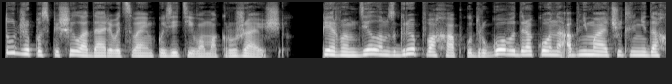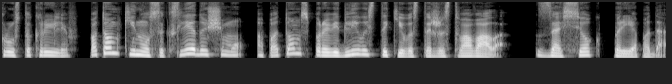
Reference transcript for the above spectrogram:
тут же поспешил одаривать своим позитивом окружающих. Первым делом сгреб в охапку другого дракона, обнимая чуть ли не до хруста крыльев, потом кинулся к следующему, а потом справедливость таки восторжествовала засек препода.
